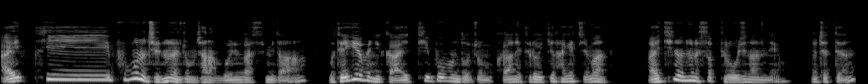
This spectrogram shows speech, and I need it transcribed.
IT 부분은 제 눈에 좀 잘 안 보이는 것 같습니다. 뭐 대기업이니까 IT 부분도 좀 그 안에 들어있긴 하겠지만 IT는 눈에 썩 들어오진 않네요. 어쨌든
